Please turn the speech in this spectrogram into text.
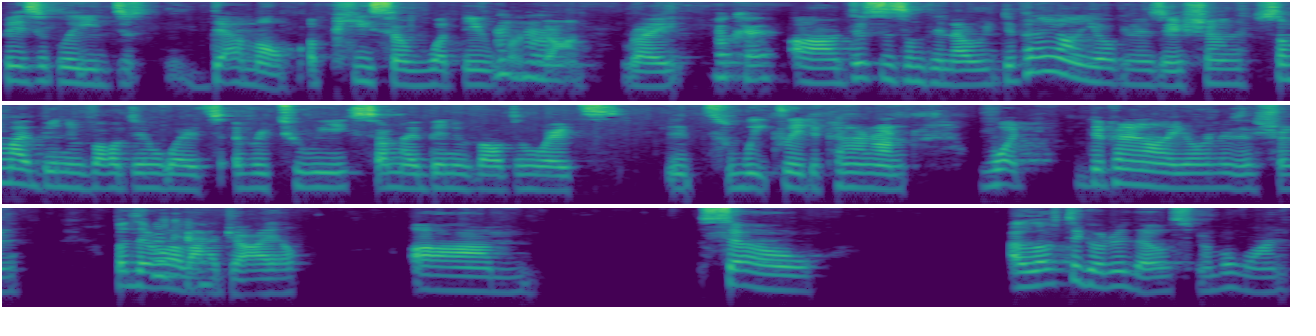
basically just demo a piece of what they worked mm-hmm. on right okay uh, this is something that we depending on the organization some i've been involved in where it's every two weeks some i've been involved in where it's it's weekly depending on what depending on the organization but they're okay. all agile. Um, so I love to go to those. Number one,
